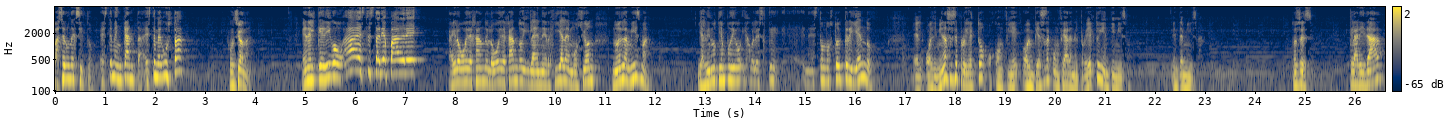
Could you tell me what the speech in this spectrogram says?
va a ser un éxito, este me encanta, este me gusta, funciona. En el que digo, ah, este estaría padre, ahí lo voy dejando y lo voy dejando y la energía, la emoción no es la misma. Y al mismo tiempo digo, híjole, es que en esto no estoy creyendo. El, o eliminas ese proyecto o, confíe, o empiezas a confiar en el proyecto y en ti mismo, en ti misma. Entonces, claridad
